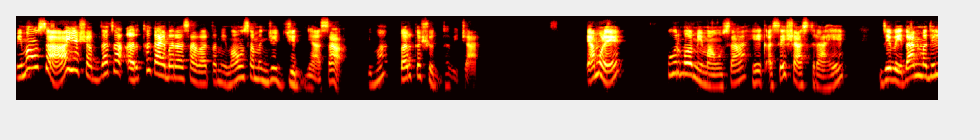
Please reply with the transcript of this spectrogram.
मीमांसा या शब्दाचा अर्थ काय बरं असावा? तर मीमांसा म्हणजे जिज्ञासा किंवा तर्कशुद्ध विचार. त्यामुळे पूर्व मीमांसा हे एक असे शास्त्र आहे जे वेदांमधील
